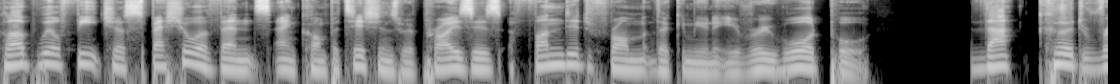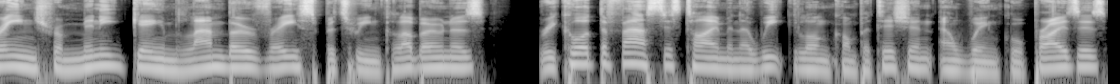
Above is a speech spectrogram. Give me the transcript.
Club will feature special events and competitions with prizes funded from the community reward pool. That could range from mini game Lambo race between club owners, record the fastest time in a week long competition and win cool prizes,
